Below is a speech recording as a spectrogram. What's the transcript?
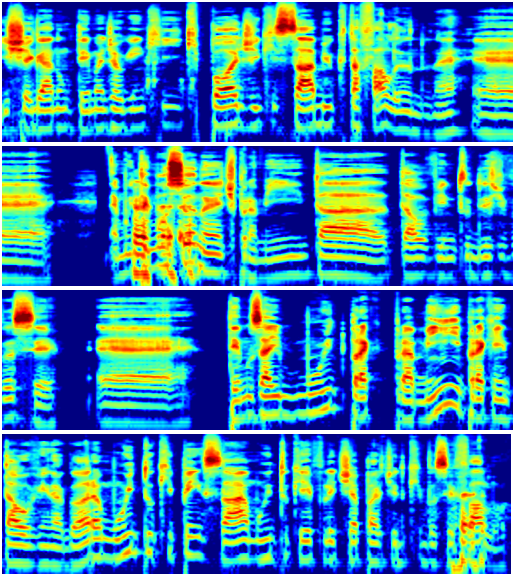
e chegar num tema de alguém que, que pode, que sabe o que tá falando, né? É, é muito emocionante para mim tá, tá ouvindo tudo isso de você. É, temos aí muito para mim e para quem está ouvindo agora, muito o que pensar, muito o que refletir a partir do que você falou.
